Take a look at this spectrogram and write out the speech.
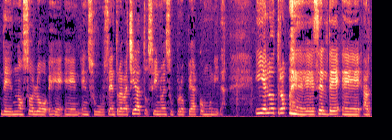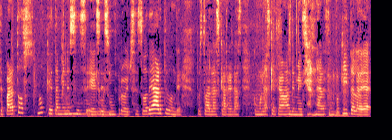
de no solo eh, en, su centro de bachillerato, sino en su propia comunidad y el otro es el de eh, arte para todos, ¿no? que también es, ah, es, un proceso de arte donde pues todas las carreras como las que acaban de mencionar hace un poquito, la de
